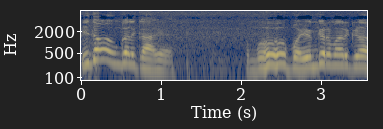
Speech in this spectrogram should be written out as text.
இதோ உங்களுக்காக. ரொம்ப பயங்கரமா இருக்குடா.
